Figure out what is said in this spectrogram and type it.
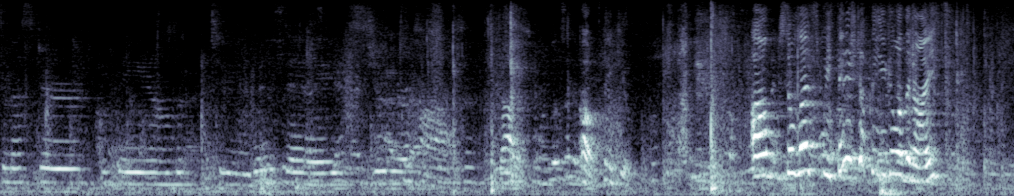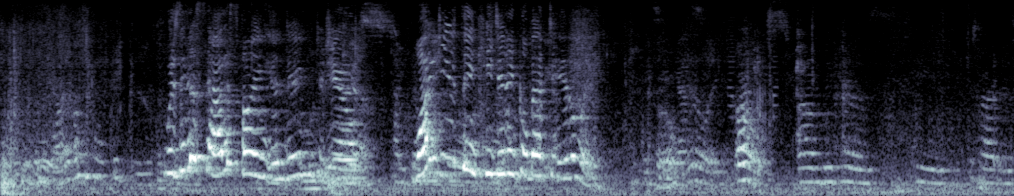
semester exam to Wednesday, junior high. Got it. Oh, thank you. Um, so let's, we finished up the Eagle of the Ninth. Was it a satisfying ending? Did you? Why do you think he didn't go back to Italy? Oh, um, because he taught his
